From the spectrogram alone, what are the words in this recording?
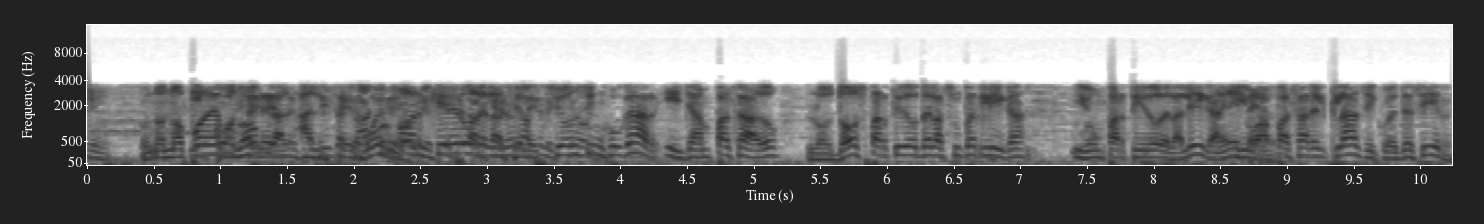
Sí. No, no podemos Colombia tener al, al segundo arquero de la de la selección selección. sin jugar y ya han pasado los dos partidos de la Superliga y un partido de la Liga Bueno, y va a pasar el clásico, es decir,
